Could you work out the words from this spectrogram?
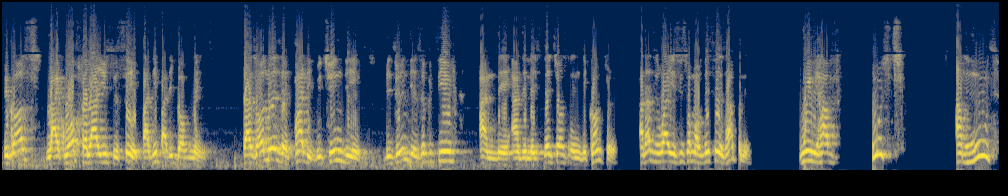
Because, like what Fela used to say, paddy paddy government there's always a party between the between the executive and the and the legislatures in the country. And that is why you see some of these things happening. We have pushed and moved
